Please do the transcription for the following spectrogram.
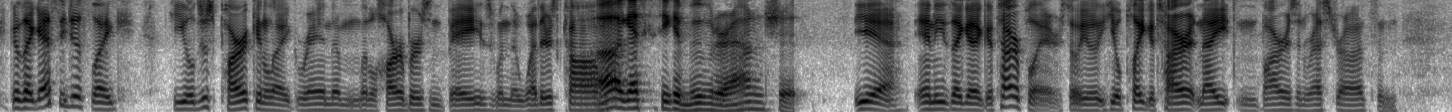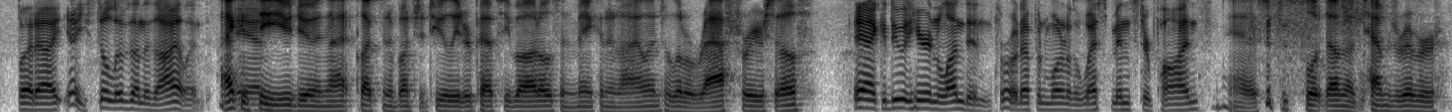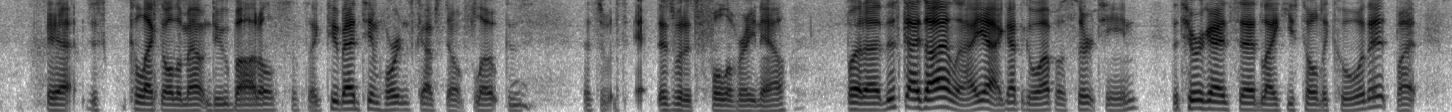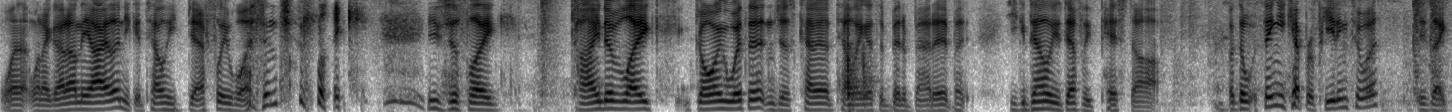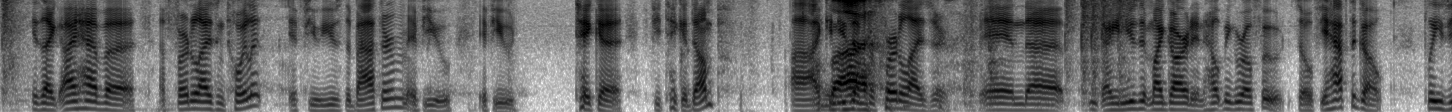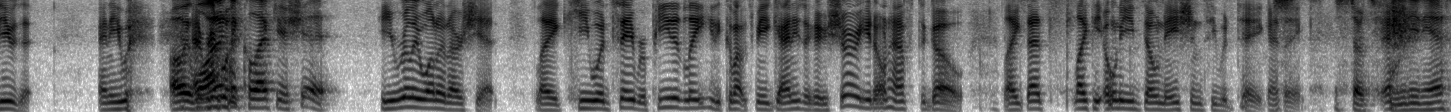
Because I guess he just like, he'll just park in like random little harbors and bays when the weather's calm. oh, I guess because he can move it around and shit. yeah, and he's like a guitar player, so he'll he'll play guitar at night in bars and restaurants and. But uh, yeah, he still lives on this island. I can And- see you doing that, collecting a bunch of two liter Pepsi bottles and making an island, a little raft for yourself. Yeah, I could do it here in London. Throw it up in one of the Westminster ponds. Yeah, just float down the Thames River. Yeah, just collect all the Mountain Dew bottles. It's like too bad Tim Hortons cups don't float because that's what it's, that's what it's full of right now. But uh, this guy's island, I, yeah, I got to go up. I was 13. The tour guide said like he's totally cool with it, but when when I got on the island, you could tell he definitely wasn't. like he's just like kind of like going with it and just kind of telling us a bit about it, but you could tell he's definitely pissed off. But the thing he kept repeating to us is like he's like I have a, a fertilizing toilet. If you use the bathroom if you if you take a if you take a dump uh, I can use that for fertilizer. And uh, I can use it in my garden. Help me grow food. So if you have to go please use it. And he Oh, he wanted to collect your shit. he really wanted our shit. Like he would say repeatedly he'd come up to me again. He's like are you sure you don't have to go like that's like the only donations he would take I think Just starts feeding you,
